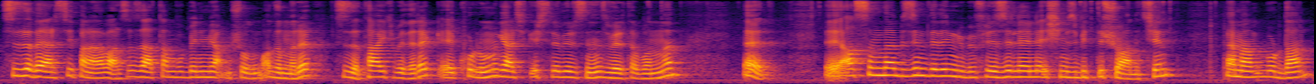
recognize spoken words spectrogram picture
Sizde de eğer cPanel varsa zaten bu benim yapmış olduğum adımları siz de takip ederek e, kurulumu gerçekleştirebilirsiniz veri tabanının. Evet. E, aslında bizim dediğim gibi frezillerle işimiz bitti şu an için. Hemen buradan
